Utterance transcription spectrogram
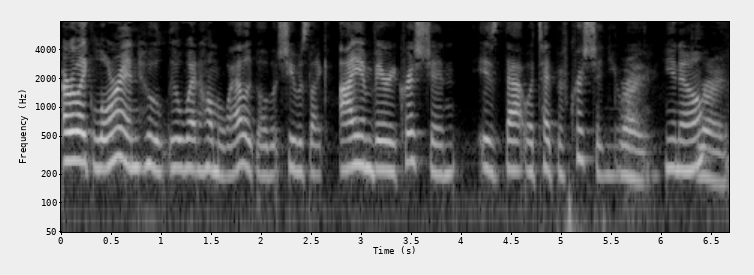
Or like Lauren, who, who went home a while ago, but she was like, I am very Christian. Is that what type of Christian you are? Right. You know? Right.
